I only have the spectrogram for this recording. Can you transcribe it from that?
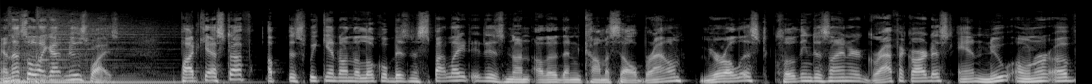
And that's all I got news-wise. Podcast stuff up this weekend on the local business spotlight. It is none other than Comacell Brown, muralist, clothing designer, graphic artist, and new owner of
